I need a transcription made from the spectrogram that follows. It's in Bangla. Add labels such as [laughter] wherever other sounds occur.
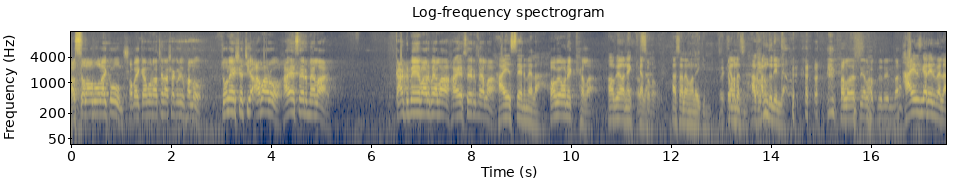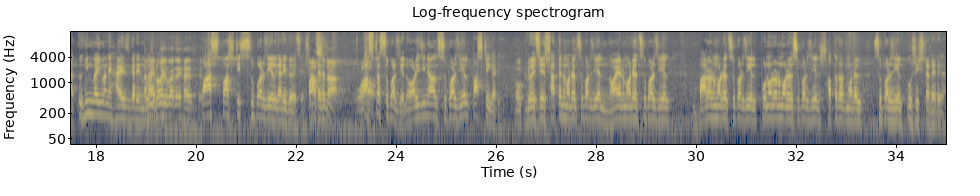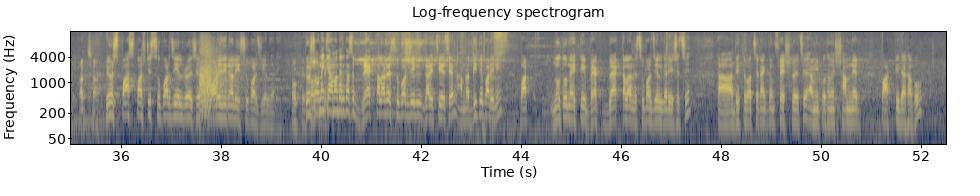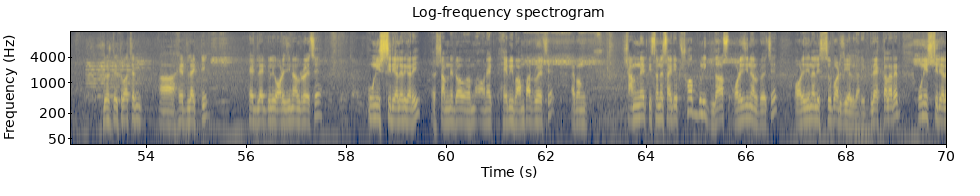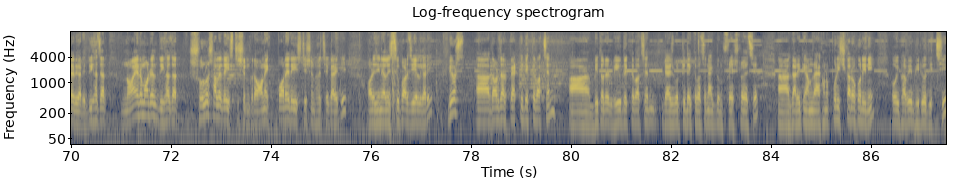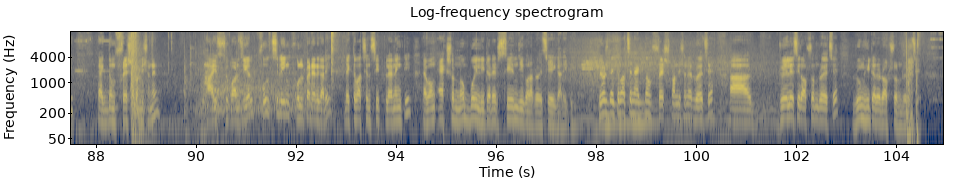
আসসালামু আলাইকুম। সবাই কেমন আছেন? আশা করি ভালো। চলে এসেছি আবারও হায়েসের মেলায়। কাটবে এবার মেলা হায়েসের মেলা। হাইসের মেলা। হবে অনেক খেলা। হবে অনেক খেলা। আসসালামু আলাইকুম। কেমন আছেন? আলহামদুলিল্লাহ। [laughs] ভালো আছি আলহামদুলিল্লাহ। হাইস গাড়ির মেলা তুহিন ভাই মানে হাইস গাড়ির মেলা এবং পাঁচ পাঁচটি সুপার জিএল গাড়ি রয়েছে। সাতের- পাঁচটা? পাঁচটা super GL original super GL পাঁচটি গাড়ি রয়েছে। সাতের মডেল সুপার জিএল নয়ের মডেল সুপার জিএল বারোর মডেল সুপার জিএল পনেরোর মডেল সুপার জিএল সতেরোর মডেল সুপার জিএল পঁচিশ স্টারের গাড়ি। আচ্ছা। পিওর্স পাঁচ পাঁচটি সুপার জিএল রয়েছে অরিজিনালি সুপার জিএল গাড়ি। চলেন অনেকে আমাদের কাছে ব্ল্যাক কালারের সুপার জিএল গাড়ি চেয়েছেন আমরা দিতে পারিনি বাট নতুন একটি ব্ল্যাক ব্ল্যাক কালারের সুপার জিএল গাড়ি এসেছে। দেখতে পাচ্ছেন একদম ফ্রেশ রয়েছে আমি প্রথমে সামনের পার্টটি দেখাবো। পিওর্স দেখতে পাচ্ছেন হেডলাইটটি হেডলাইটগুলি অরিজিনাল রয়েছে উনিশ সিরিয়ালের গাড়ি। সামনে অনেক হেভি বাম্পার রয়েছে এবং সামনে, পিছনের সাইডে সবগুলি গ্লাস অরিজিনাল রয়েছে। অরিজিনালি সুপার জিএল গাড়ি ব্ল্যাক কালারের উনিশ সিরিয়ালের গাড়ি, দুই হাজার নয়ের মডেল দুই হাজার ষোলো সালে রেজিস্ট্রেশন করা, অনেক পরে রেজিস্ট্রেশন হয়েছে গাড়িটি। অরিজিনালি সুপার জিএল গাড়ি। বিয়ার্স দরজার প্যাডটি দেখতে পাচ্ছেন ভিতরের ভিউ দেখতে পাচ্ছেন, ড্যাশবোর্ডটি দেখতে পাচ্ছেন, একদম ফ্রেশ রয়েছে। গাড়িটি আমরা এখনও পরিষ্কারও করিনি, ওইভাবেই ভিডিও দিচ্ছি। একদম ফ্রেশ কন্ডিশনের high super GL, full ceiling, full প্যাডের গাড়ি। দেখতে পাচ্ছেন সিট প্ল্যানিংটি এবং একশো নব্বই লিটারের সিএনজি করা রয়েছে এই গাড়িটি। ভিউয়ার্স দেখতে পাচ্ছেন একদম ফ্রেশ কন্ডিশনের রয়েছে। ডুয়েল এসির অপশন রয়েছে রুম হিটারের অপশন রয়েছে।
